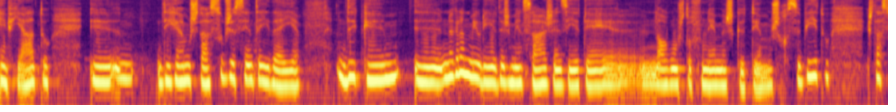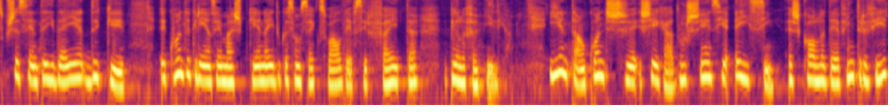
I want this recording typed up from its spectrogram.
enviado, eh, digamos, está subjacente a ideia de que, eh, na grande maioria das mensagens e até em alguns telefonemas que temos recebido, está subjacente a ideia de que, eh, quando a criança é mais pequena, a educação sexual deve ser feita pela família. E então, quando chega à adolescência, aí sim, a escola deve intervir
